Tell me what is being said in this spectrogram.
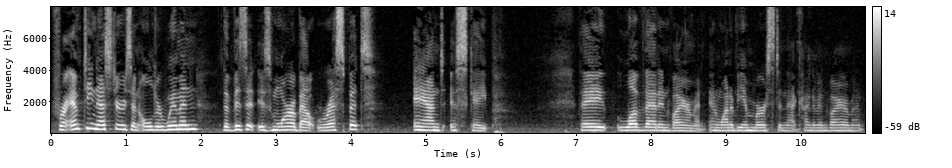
For empty nesters and older women, the visit is more about respite and escape. They love that environment and want to be immersed in that kind of environment.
